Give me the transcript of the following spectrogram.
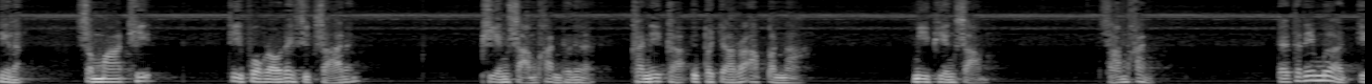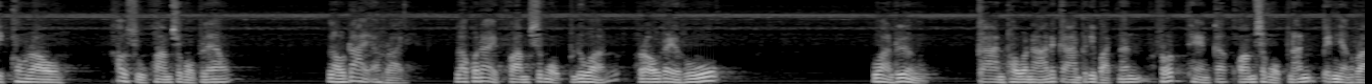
นี่แหละ สมาธิที่พวกเราได้ศึกษานั้น เพียงสามขั้นเท่านี้แหละคณิกะอุปจาระอัปปนา มีเพียงสามสามขั้น แต่ตอนนี้เมื่อจิตของเราเข้าสู่ความสงบแล้ว เราได้อะไร เราก็ได้ความสงบหรือว่าเราได้รู้ ว่าเรื่องการภาวนาและการปฏิบัตินั้นรถแห่งกับความสงบนั้นเป็นอย่างไร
